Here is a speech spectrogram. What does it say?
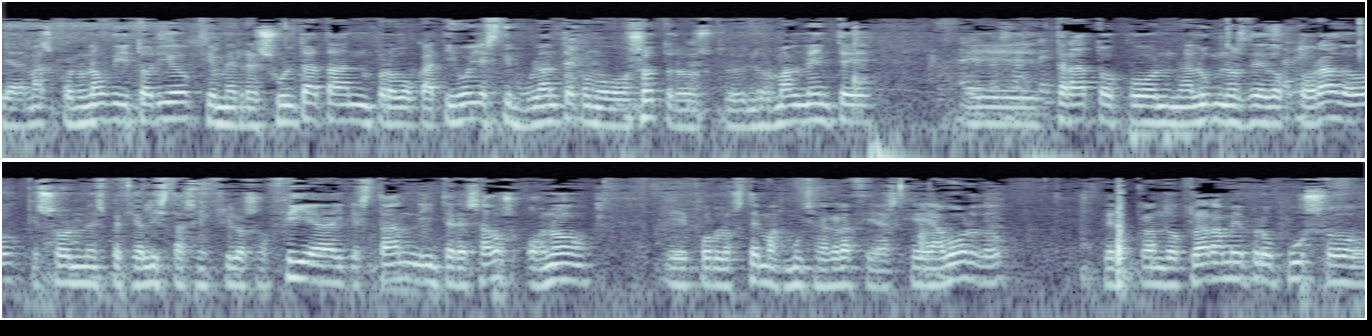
y además con un auditorio que me resulta tan provocativo y estimulante como vosotros. Normalmente eh, trato con alumnos de doctorado que son especialistas en filosofía y que están interesados o no eh, por los temas, muchas gracias, que abordo. Pero cuando Clara me propuso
